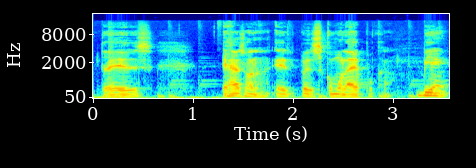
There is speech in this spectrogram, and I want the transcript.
Entonces, esa zona es pues como la época. Bien.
